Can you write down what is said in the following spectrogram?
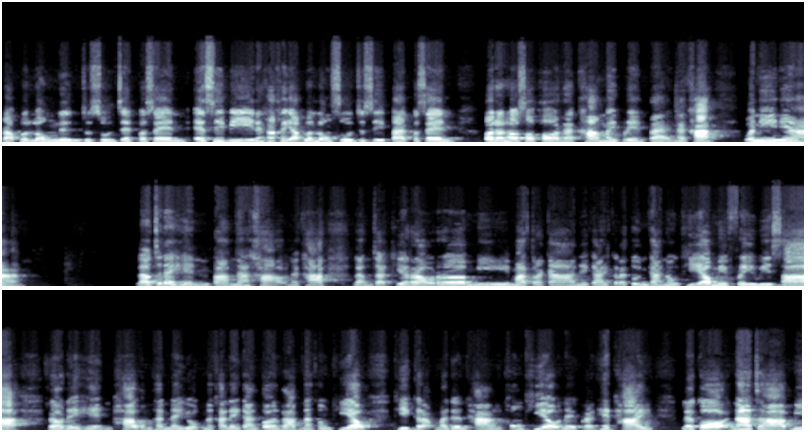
ปรับลดลง 1.07% SCB นะคะขยับลดลง 0.48%ปตทสพราคาไม่เปลี่ยนแปลงนะคะ วันนี้เนี่ย เราจะได้เห็นตามหน้าข่าวนะคะ หลังจากที่เราเริ่มมีมาตรการในการกระตุ้นการท่องเที่ยว มีฟรีวีซ่า เราได้เห็นภาพของท่านนายกนะคะ ในการต้อนรับนักท่องเที่ยวที่กลับมาเดินทางท่องเที่ยวในประเทศไทย แล้วก็น่าจะมี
